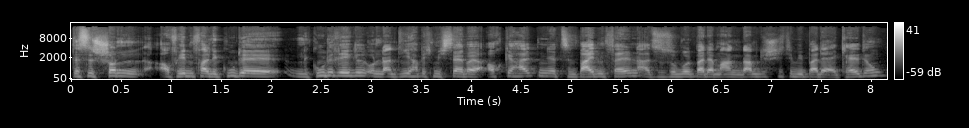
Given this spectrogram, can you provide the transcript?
das ist schon auf jeden Fall eine gute, eine gute Regel und an die habe ich mich selber auch gehalten, jetzt in beiden Fällen, also sowohl bei der Magen-Darm-Geschichte wie bei der Erkältung.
